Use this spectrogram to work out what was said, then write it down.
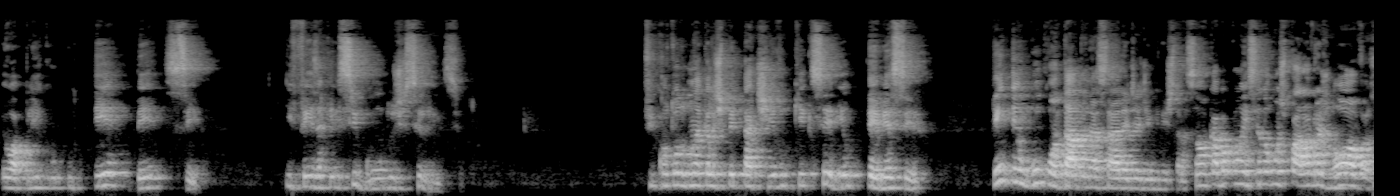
eu aplico o TBC. E fez aqueles segundos de silêncio. Ficou todo mundo naquela expectativa do que, que seria o TBC. Quem tem algum contato nessa área de administração acaba conhecendo algumas palavras novas.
